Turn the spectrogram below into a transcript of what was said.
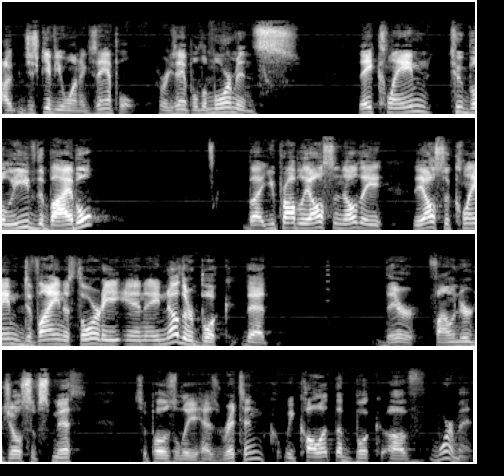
I'll just give you one example. For example, the Mormons. They claim to believe the Bible, but you probably also know they, they also claim divine authority in another book that their founder, Joseph Smith, supposedly has written. We call it the Book of Mormon.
